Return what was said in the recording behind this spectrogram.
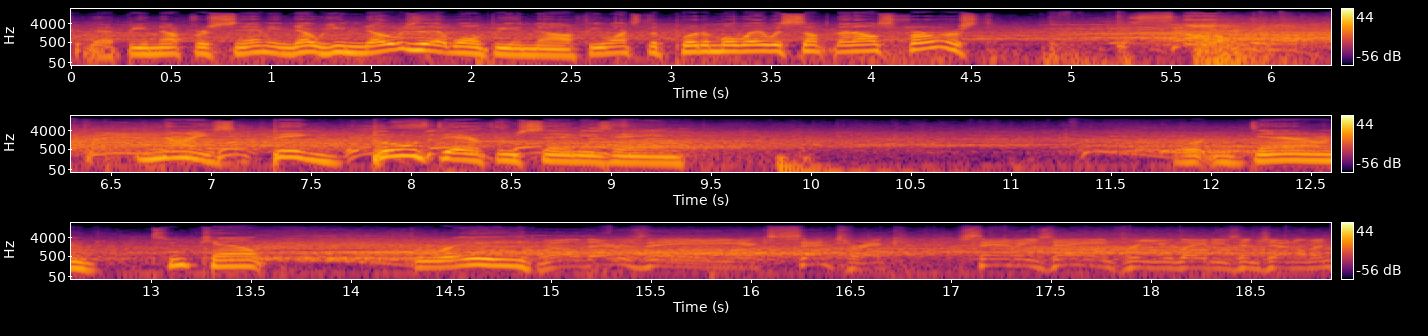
Could that be enough for Sami? No, he knows that won't be enough. He wants to put him away with something else first. Nice big boot there from Sami Zayn. Orton down. Two count. Three. Well, there's the eccentric. Sami Zayn for you, ladies and gentlemen.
